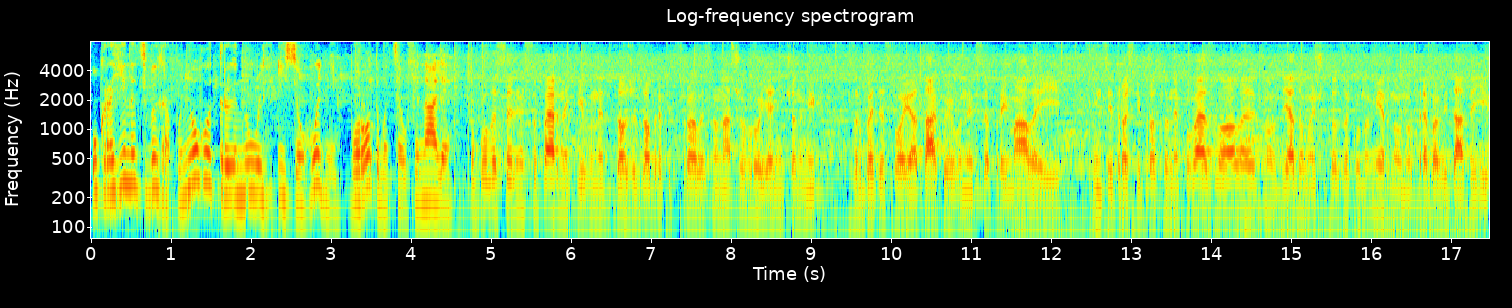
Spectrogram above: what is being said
Українець виграв у нього 3-0 і сьогодні боротиметься у фіналі. Були сильні суперники, вони дуже добре підстроїлись на нашу гру. Я нічого не міг зробити своєю атакою. Вони все приймали і кінці трошки просто не повезло. Але ну я думаю, що то закономірно. Ну треба віддати їм,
